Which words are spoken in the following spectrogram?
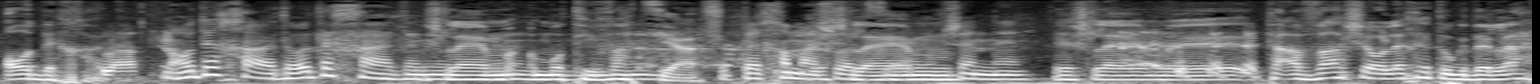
עוד אחד. עוד אחד, עוד אחד. יש להם מוטיבציה. אספר לך משהו יש על זה, לא להם- משנה. יש להם אה, תאווה שהולכת וגדלה.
